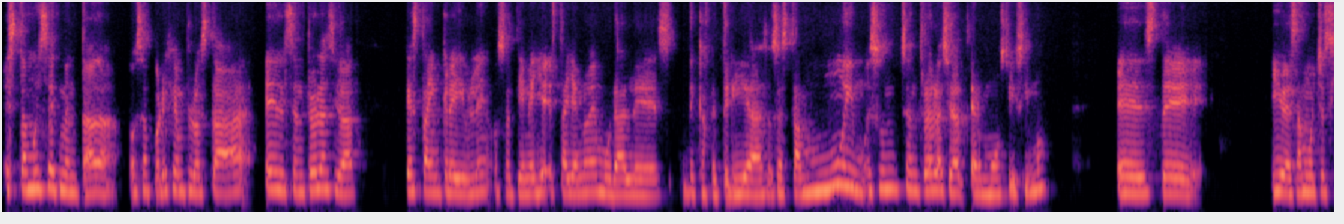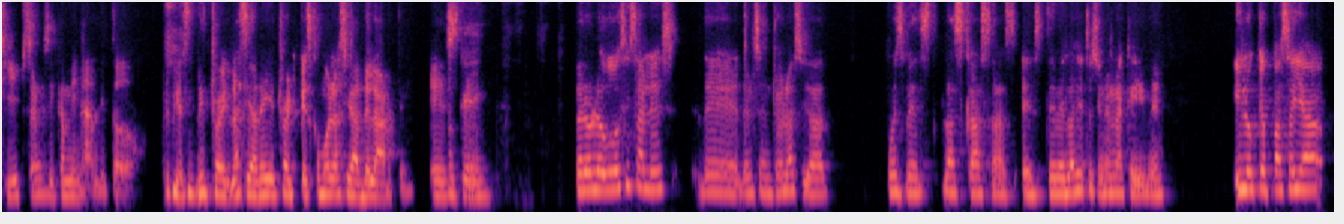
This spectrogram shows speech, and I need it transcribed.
está muy segmentada. O sea, por ejemplo, está el centro de la ciudad que está increíble, o sea, tiene, está lleno de murales, de cafeterías, o sea, está muy, es un centro de la ciudad hermosísimo. Este, y ves a muchos hipsters así caminando y todo, porque es Detroit, la ciudad de Detroit, que es como la ciudad del arte. Este, Pero luego si sales del centro de la ciudad, pues ves las casas, este, ves la situación en la que viven. Y lo que pasa ya,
